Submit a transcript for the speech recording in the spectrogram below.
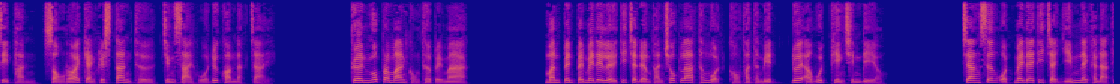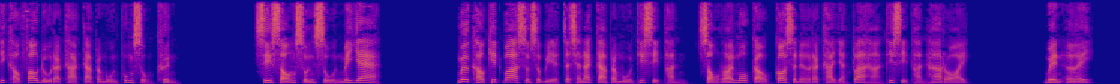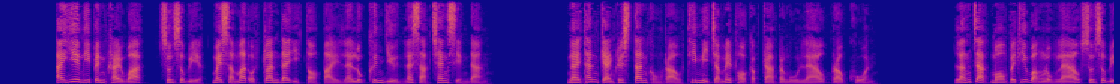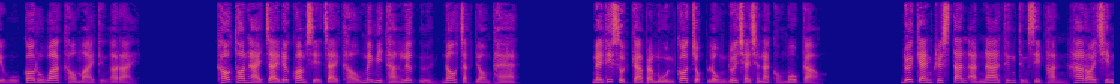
4,200 แกนคริสตัลเธอจึงสายหัวด้วยความหนักใจ เกินงบประมาณของเธอไปมาก มันเป็นไปไม่ได้เลยที่จะเดิมพันโชคลาภทั้งหมดของพันธมิตรด้วยอาวุธเพียงชิ้นเดียว จางเซิงอดไม่ได้ที่จะยิ้มในขณะที่เขาเฝ้าดูราคาการประมูลพุ่งสูงขึ้น 4200 ไม่แย่ เมื่อเขาคิดว่าซุนเสวียจะชนะการประมูลที่ 4,200 โมเก่าก็เสนอราคาอย่างกล้าหาญที่ 4,500 เวนเอ๋ยไอ้เหี้ยนี้เป็นใครวะซุนเสวียไม่สามารถอดกลั้นได้อีกต่อไปและลุกขึ้นยืนและสาบแช่งเสียงดัง ในท่านแกนคริสตัลของเราที่มีจะไม่พอกับการประมูลแล้วเราควร หลังจากมองไปที่หวังหลงแล้วซุนเสวียวูก็รู้ว่าเขาหมายถึงอะไร เขาถอนหายใจด้วยความเสียใจเขาไม่มีทางเลือกอื่นนอกจากยอมแพ้ ในที่สุดการประมูลก็จบลงด้วยชัยชนะของโมเก่า ด้วยแกนคริสตัลอันน่าทึ่งถึง 4,500 ชิ้น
